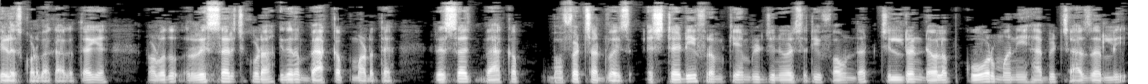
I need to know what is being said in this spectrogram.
ತಿಳಿಸ್ಕೊಡ್ಬೇಕಾಗುತ್ತೆ. ಹಾಗೆ ನೋಡ್ಬೋದು ರಿಸರ್ಚ್ ಕೂಡ ಇದನ್ನ ಬ್ಯಾಕಪ್ ಮಾಡುತ್ತೆ. Research backup Buffett's advice A study from Cambridge University found that children develop core money habits as early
